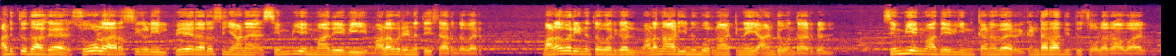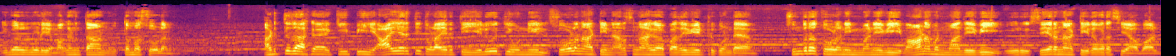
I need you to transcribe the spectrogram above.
அடுத்ததாக சோழ அரசுகளில் பேரரசியான செம்பியன் மாதேவி மலவர் இனத்தை சார்ந்தவர். மலவர் இனத்தவர்கள் மலநாடு என்னும் ஒரு நாட்டினை ஆண்டு வந்தார்கள். செம்பியன் மாதேவியின் கணவர் கண்டராதித்த சோழர் ஆவார். இவர்களுடைய மகன்தான் உத்தம சோழன். அடுத்ததாக கிபி ஆயிரத்தி தொள்ளாயிரத்தி எழுவத்தி ஒன்னில் சோழ நாட்டின் அரசனாக பதவியேற்றுக் கொண்ட சுந்தர சோழனின் மனைவி வானவன் மாதேவி ஒரு சேர நாட்டு இளவரசி ஆவாள்.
